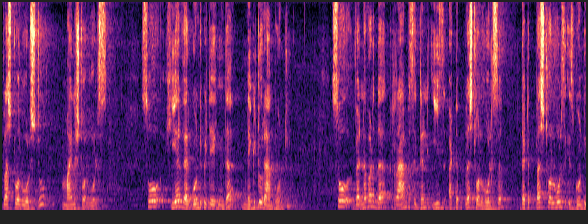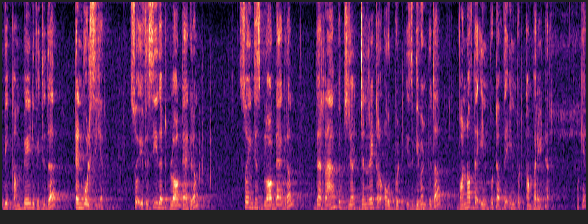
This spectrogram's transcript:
plus 12 volts to minus 12 volts so here we are going to be taking the negative ramp only. So whenever the ramp signal is at plus 12 volts, that plus 12 volts is going to be compared with the 10 volts here. So if you see that block diagram, so in this block diagram, the ramp generator output is given to the one of the input of the input comparator. Okay.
